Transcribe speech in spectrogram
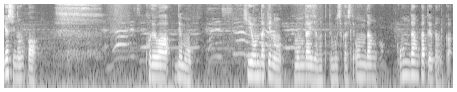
やしなんか、これは、でも、気温だけの問題じゃなくて、もしかして温暖、温暖化というかなんか、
